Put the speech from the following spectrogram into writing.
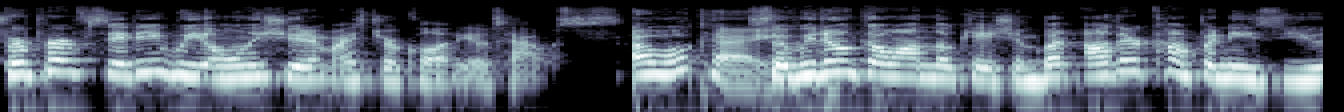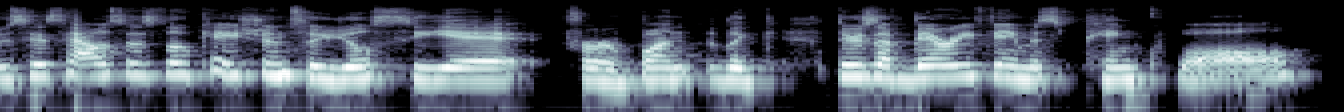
For Perv City, we only shoot at Maestro Claudio's house. Oh, okay. So we don't go on location, but other companies use his house as location. So you'll see it for a bunch. Like there's a very famous pink wall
